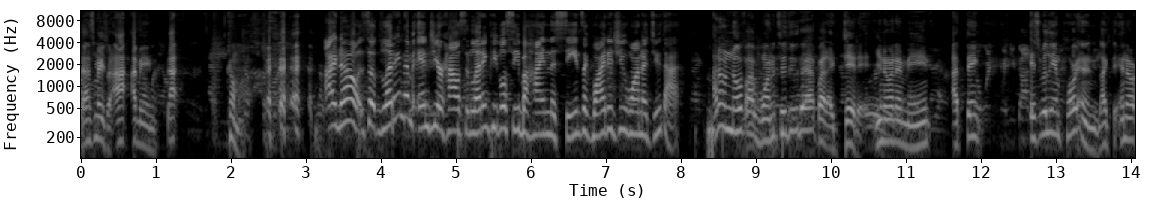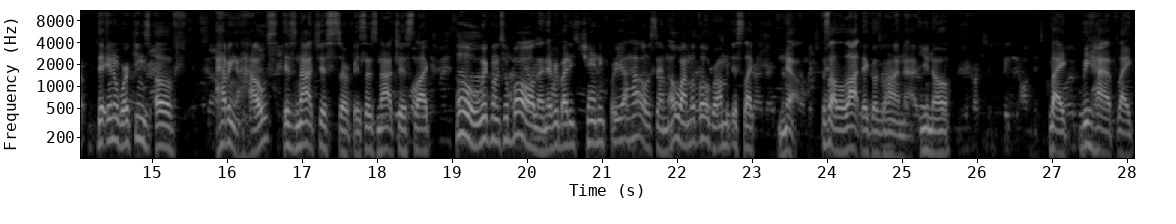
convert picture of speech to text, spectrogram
That's major. I, I mean, that, come on. I know. So letting them into your house and letting people see behind the scenes, like why did you want to do that? I don't know if I wanted to do that, but I did it. You know what I mean? I think it's really important. Like the inner the inner workings of having a house is not just surface. It's not just like, oh, we're going to a ball and everybody's chanting for your house and oh, I'm a vocal. I'm just like, no. There's a lot that goes behind that, you know. Like we have like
